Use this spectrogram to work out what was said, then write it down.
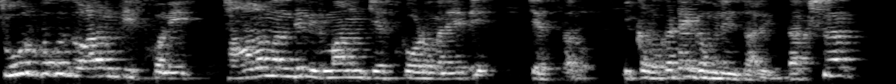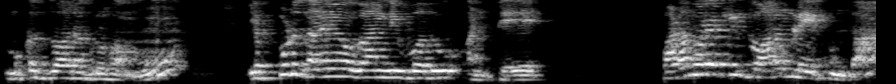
తూర్పుకు ద్వారం తీసుకొని చాలా మంది నిర్మాణం చేసుకోవడం అనేది చేస్తారు. ఇక్కడ ఒకటే గమనించాలి. దక్షిణ ముఖద్వార గృహము ఎప్పుడు ధనయోగాన్ని ఇవ్వదు అంటే పడమరకి ద్వారం లేకుండా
